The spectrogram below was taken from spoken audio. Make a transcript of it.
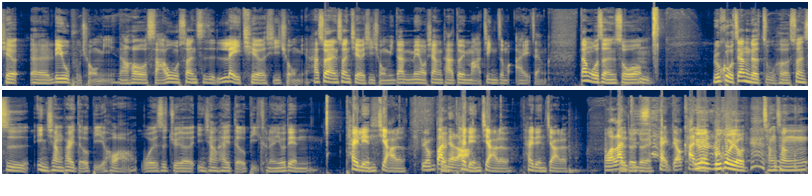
切呃利物浦球迷，然后傻物算是类切尔西球迷。他虽然算切尔西球迷，但没有像他对马竞这么爱这样。但我只能说。嗯如果这样的组合算是印象派德比的话，我也是觉得印象派德比可能有点太廉价了，不用办了啦，太廉价了，太廉价了。哇，烂比赛不要看，因为如果有常常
